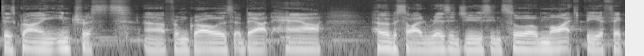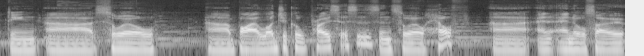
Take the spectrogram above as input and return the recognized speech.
There's growing interests uh, from growers about how herbicide residues in soil might be affecting uh, soil uh, biological processes and soil health uh, and, and, also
